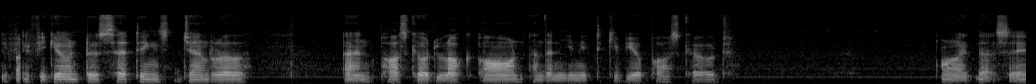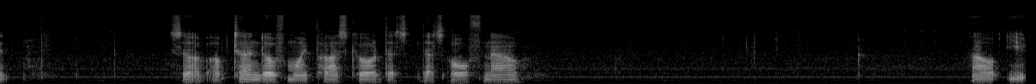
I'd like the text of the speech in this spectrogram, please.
if, if you go into settings general and passcode lock on and then you need to give your passcode. Alright that's it. So I've, I've turned off my passcode. That's that's off now. Now you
